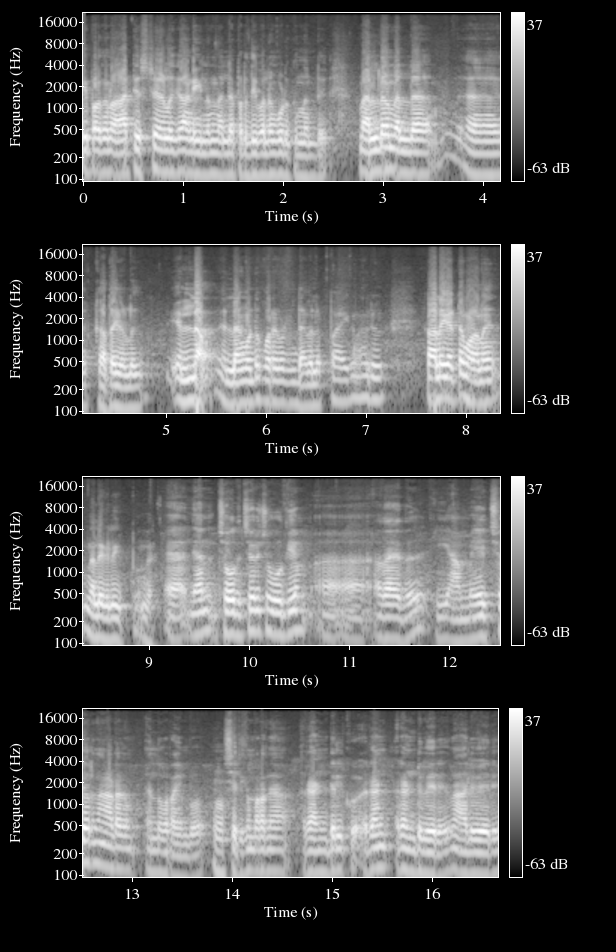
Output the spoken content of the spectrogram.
ഈ പറഞ്ഞ ആർട്ടിസ്റ്റുകൾക്കാണെങ്കിലും നല്ല പ്രതിഫലം കൊടുക്കുന്നുണ്ട്. നല്ല നല്ല കഥകൾ എല്ലാം എല്ലാം കൊണ്ട് കുറെ കൂടി ഡെവലപ്പ് ആയിരിക്കുന്ന ഒരു കാലഘട്ടമാണ് നിലവിൽ ഇപ്പം ഞാൻ ചോദിച്ചൊരു ചോദ്യം അതായത് ഈ അമേച്വർ നാടകം എന്ന് പറയുമ്പോൾ ശരിക്കും പറഞ്ഞാൽ രണ്ടിൽ രണ്ട് പേര് നാല് പേര്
